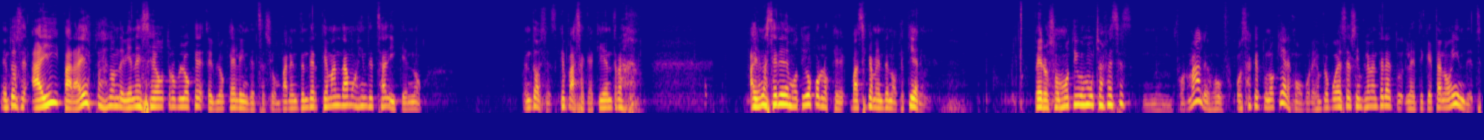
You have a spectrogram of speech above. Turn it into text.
Entonces, ahí, para esto es donde viene ese otro bloque, el bloque de la indexación, para entender qué mandamos a indexar y qué no. Entonces, ¿qué pasa? Que aquí entra... Hay una serie de motivos por los que básicamente no te quieren. pero son motivos muchas veces mm, formales o cosas que tú no quieres, como por ejemplo puede ser simplemente la, etiqueta no index.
